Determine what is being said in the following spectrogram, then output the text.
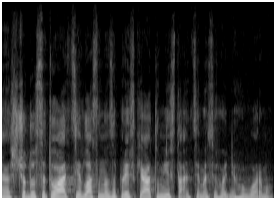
Е, Щодо ситуації власне на Запорізькій атомній станції, ми сьогодні говоримо.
